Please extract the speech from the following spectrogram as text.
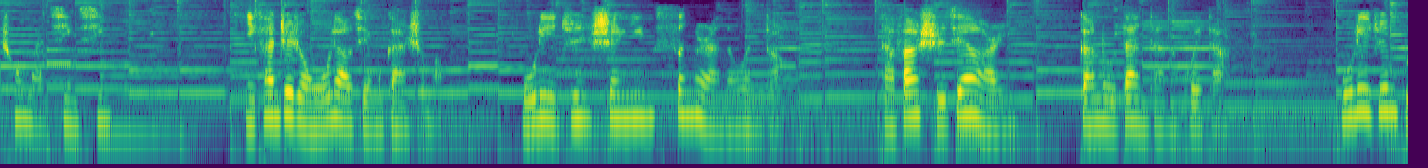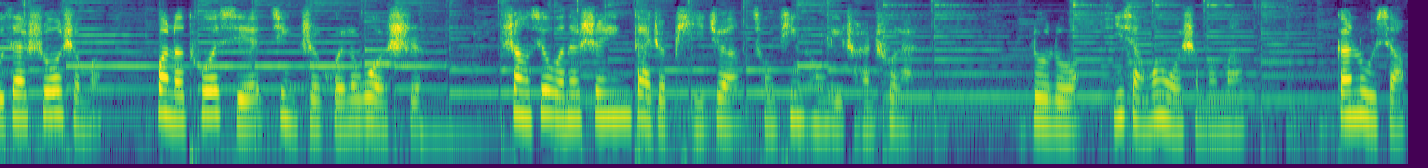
充满信心。你看这种无聊节目干什么？吴丽君声音森然地问道。打发时间而已。甘露淡淡的回答。吴丽君不再说什么，换了拖鞋，径直回了卧室。尚修文的声音带着疲倦从听筒里传出来：“露露，你想问我什么吗？”甘露想，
